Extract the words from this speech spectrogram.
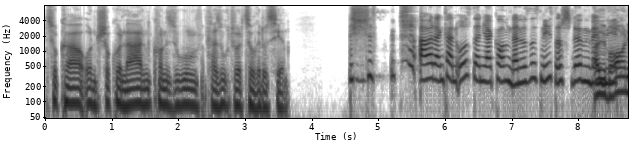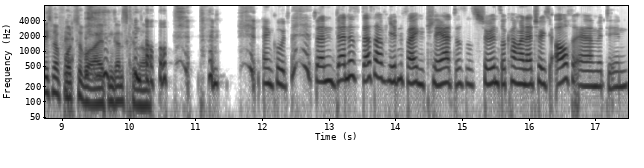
Zucker- und Schokoladenkonsum versucht wird zu reduzieren. Aber dann kann Ostern ja kommen, dann ist es nicht so schlimm, wenn Also wir brauchen nichts mehr vorzubereiten, ganz genau. genau. Dann, gut, dann, dann ist das auf jeden Fall geklärt. Das ist schön. So kann man natürlich auch äh, mit, den,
